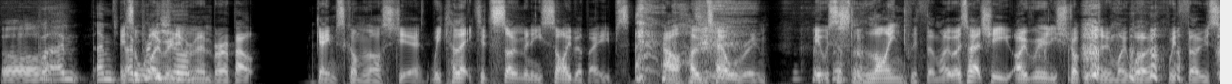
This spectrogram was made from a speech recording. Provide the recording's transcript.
Oh, But I'm. I'm. It's I'm all I really sure. remember about Gamescom last year. We collected so many cyber babes. Our hotel room, it was just lined with them. I was actually, I really struggled doing my work with those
